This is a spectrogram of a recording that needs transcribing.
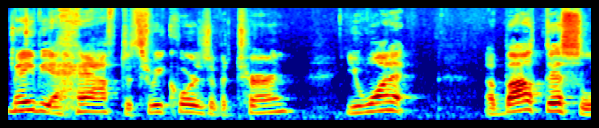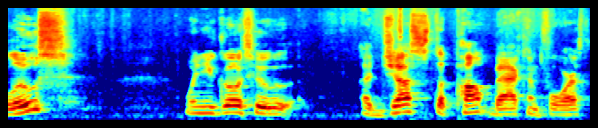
maybe a half to three quarters of a turn. You want it about this loose when you go to adjust the pump back and forth.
